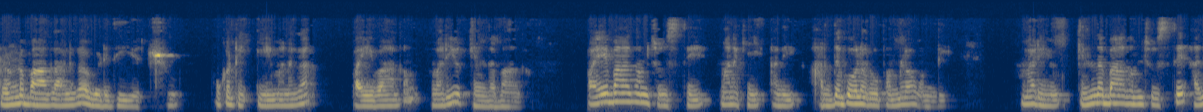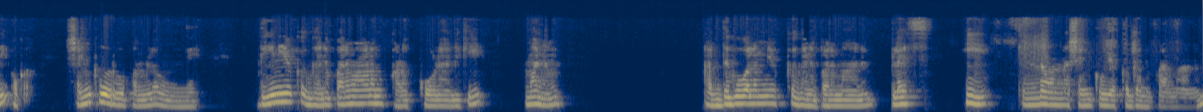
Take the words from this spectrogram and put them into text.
రెండు భాగాలుగా విడదీయచ్చు. ఒకటి ఏమనగా పై భాగం మరియు కింద భాగం. పై భాగం చూస్తే మనకి అది అర్ధగోళ రూపంలో ఉంది. మరియు కింద భాగం చూస్తే అది ఒక శంకు రూపంలో ఉంది. దీని యొక్క ఘనపరిమాణం కనుక్కోవడానికి మనం అర్ధగోళం యొక్క ఘనపరిమాణం ప్లస్ ఈ కింద ఉన్న శంకు యొక్క ఘనపరిమాణం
